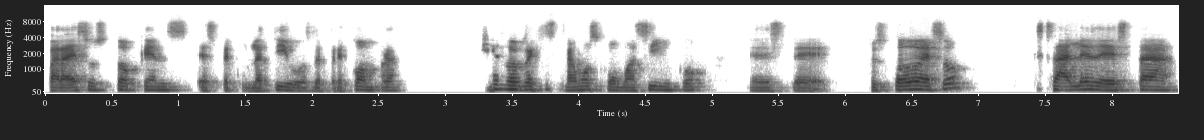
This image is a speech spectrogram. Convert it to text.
para esos tokens especulativos de precompra, que nos registramos como a 5, este, pues todo eso sale de esta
